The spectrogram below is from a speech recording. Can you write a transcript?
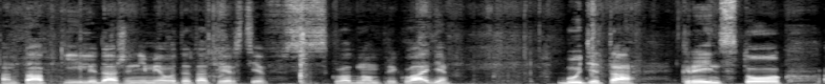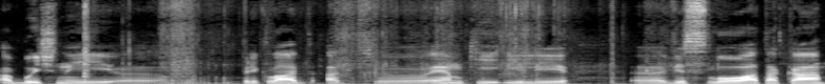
антапки или даже не имея вот это отверстие в складном прикладе, будь это крейнсток, обычный э, приклад от э, М-ки или весло от АК,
